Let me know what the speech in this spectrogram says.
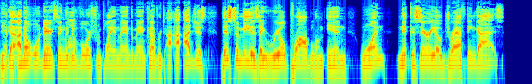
you, I don't want Derek Stingley well, divorced from playing man to man coverage. I, I, I just this to me is a real problem in One, Nick Caserio drafting guys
